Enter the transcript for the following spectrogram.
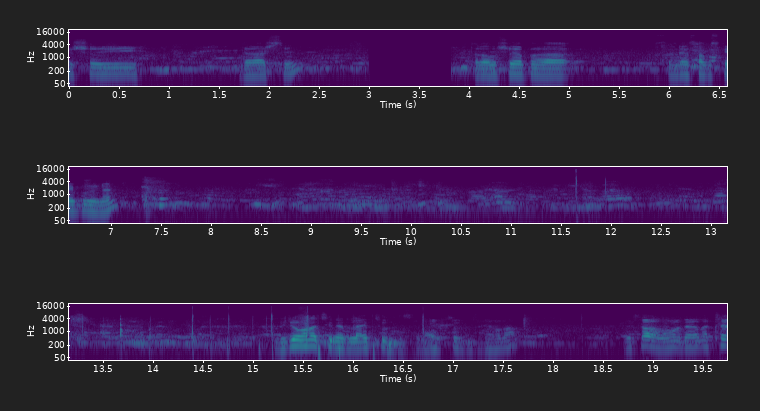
অবশ্যই যারা আসছেন তারা অবশ্যই আপনারা চ্যানেলটাকে সাবস্ক্রাইব করে নেন। ভিডিও বানাচ্ছি না লাইভ চলতেছে। লাইভ চলতেছে দেখো না। দেখছ আমার দেখা যাচ্ছে?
